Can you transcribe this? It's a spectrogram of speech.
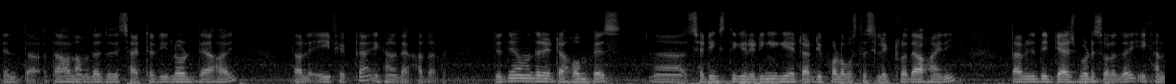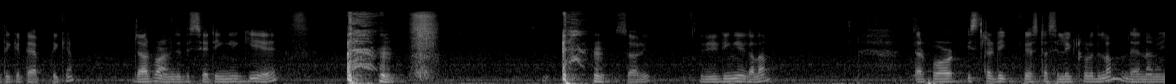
দেন তাহলে আমাদের যদি সাইটটা রিলোড দেওয়া হয়, তাহলে এই ইফেক্টটা এখানে দেখা যাবে। যদি আমাদের এটা হোম পেজ সেটিংস থেকে রিডিংয়ে গিয়ে এটা ডিফল্ট অবস্থায় সিলেক্ট করে দেওয়া হয়নি, তা আমি যদি ড্যাশবোর্ডে চলে যাই, এখান থেকে ট্যাব থেকে যাওয়ার পর আমি যদি সেটিংয়ে গিয়ে সরি রিডিংয়ে গেলাম তারপর স্ট্যাটিক পেজটা সিলেক্ট করে দিলাম দেন আমি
